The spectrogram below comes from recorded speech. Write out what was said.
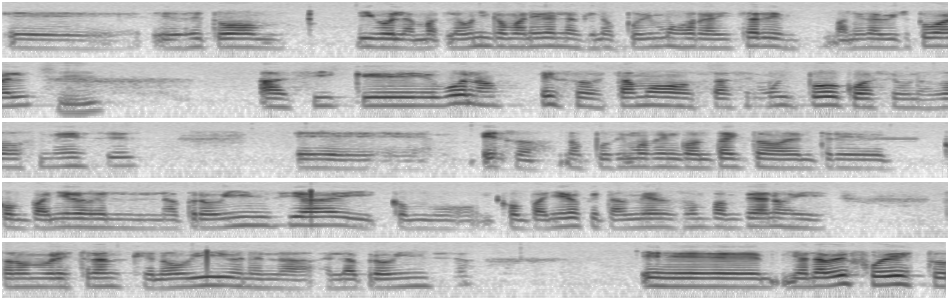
es de todo, digo, la, la, única manera en la que nos pudimos organizar es de manera virtual. Sí Así que bueno, eso, estamos hace muy poco, hace unos dos meses, eh, eso, nos pusimos en contacto entre compañeros de la provincia y como compañeros que también son pampeanos y son hombres trans que no viven en la, en la provincia. Eh, y a la vez fue esto,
